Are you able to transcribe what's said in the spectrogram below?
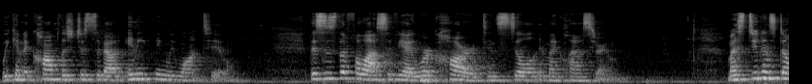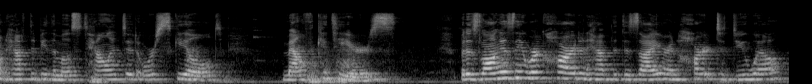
we can accomplish just about anything we want to. This is the philosophy I work hard to instill in my classroom. My students don't have to be the most talented or skilled mathketeers, but as long as they work hard and have the desire and heart to do well,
